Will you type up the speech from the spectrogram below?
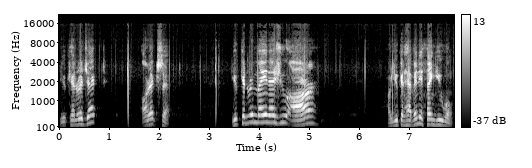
You can reject or accept. You can remain as you are, or you can have anything you want.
